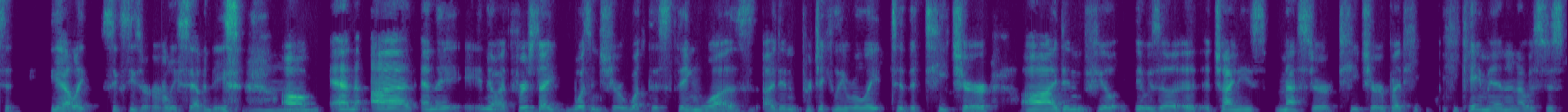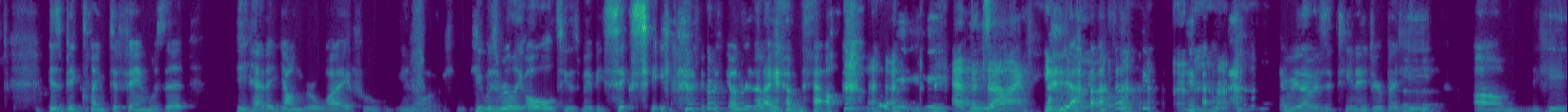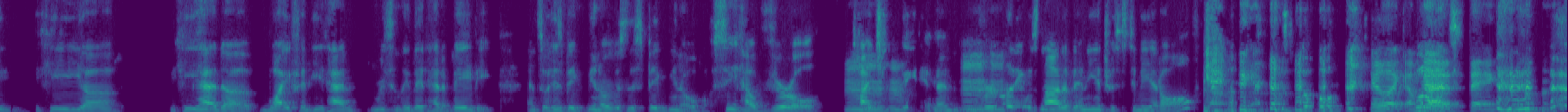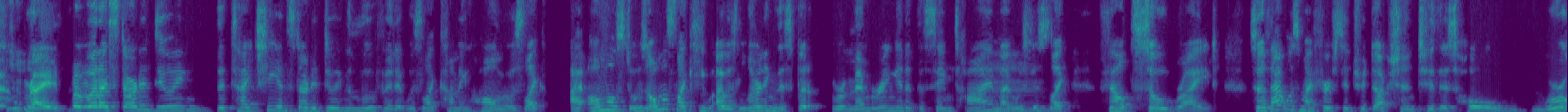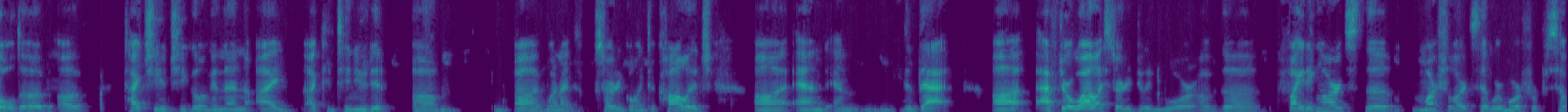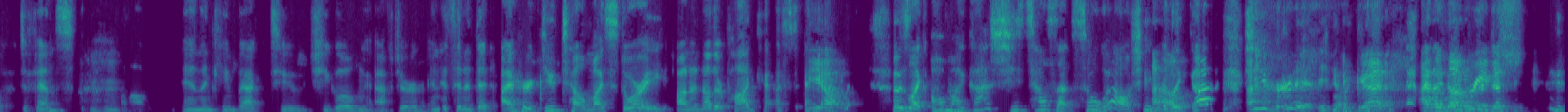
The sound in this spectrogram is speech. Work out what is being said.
yeah, late 60s or early 70s. Mm. Um, and uh, and they, you know, at first I wasn't sure what this thing was. I didn't particularly relate to the teacher. Uh, I didn't feel it was a, a, Chinese master teacher, but he, he came in and I was just, his big claim to fame was that he had a younger wife who, you know, he, he was really old. He was maybe 60. he was younger than I am now. He, he, At the uh, time. Uh, yeah. yeah. I mean, I was a teenager, but he, um, he he uh, he had a wife and he'd had recently they'd had a baby, and so his big you know it was this big you know see how virile Tai Chi mm-hmm. made him, and mm-hmm. virility was not of any interest to me at all. so, You're like I'm but, good, thanks. right, but when I started doing the Tai Chi and started doing the movement, it was like coming home. It was like I almost it was almost like he I was learning this but remembering it at the same time. Mm. I was just mm. like felt so right. So that was my first introduction to this whole world of, of Tai Chi and Qigong. And then I, I continued it um, uh, when I started going to college uh, and, and did that. Uh, after a while, I started doing more of the fighting arts, the martial arts that were more for self defense. Mm-hmm. Um, and then came back to qigong after mm-hmm. an incident that I heard you tell my story on another podcast. And yeah, I was like, oh my gosh, she tells that so well. She oh. really got, she heard it. You know? Good. I would love for you to.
